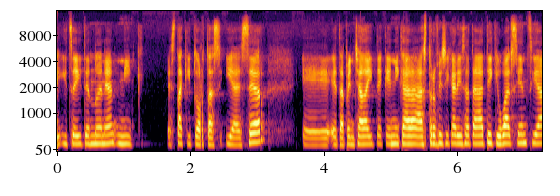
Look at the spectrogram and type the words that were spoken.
hitz egiten duenean nik ez dakit hortaz ia ezer, E, eta pentsa daiteke nik astrofizikari izateagatik igual zientzia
